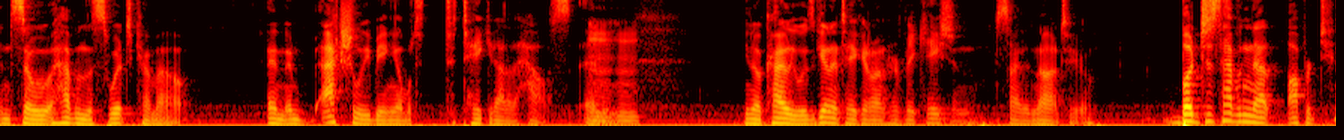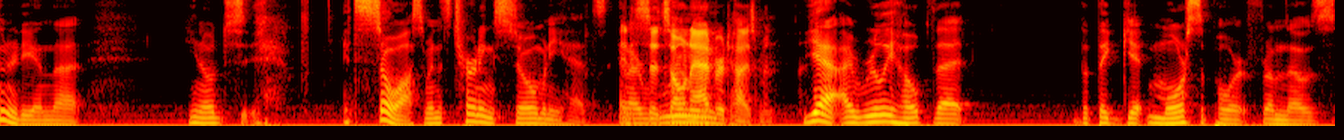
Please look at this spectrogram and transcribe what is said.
And so having the Switch come out and, and actually being able to, to take it out of the house and hmm you know, Kylie was gonna take it on her vacation, decided not to. But just having that opportunity and that, you know, it's, it's so awesome and it's turning so many heads. And It's I its own advertisement. Yeah, I really hope that that they get more support from those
